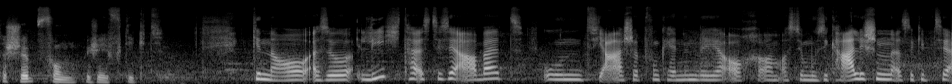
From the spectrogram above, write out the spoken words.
der Schöpfung beschäftigt. Genau, also Licht heißt diese Arbeit und ja, Schöpfung kennen wir ja auch ähm, aus dem musikalischen, also gibt es ja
